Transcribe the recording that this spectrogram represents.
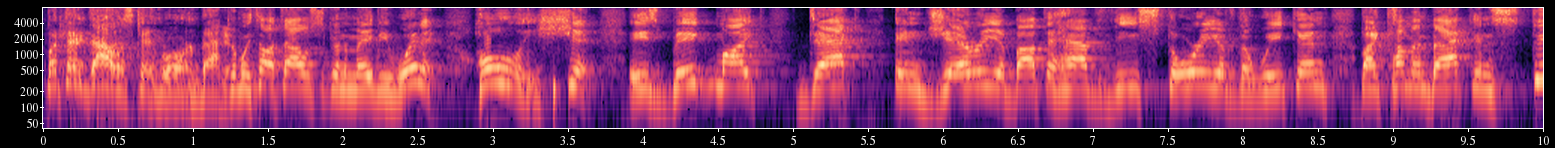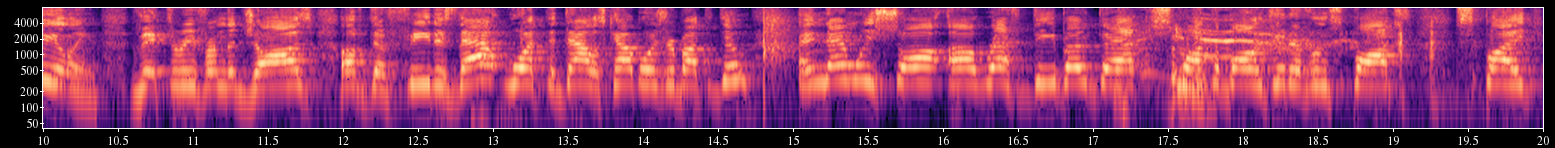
But then Dallas came roaring back, and we thought Dallas was going to maybe win it. Holy shit. Is Big Mike, Dak, and Jerry about to have the story of the weekend by coming back and stealing victory from the jaws of defeat? Is that what the Dallas Cowboys are about to do? And then we saw uh, ref Debo Dak spot the ball in two different spots, spike,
